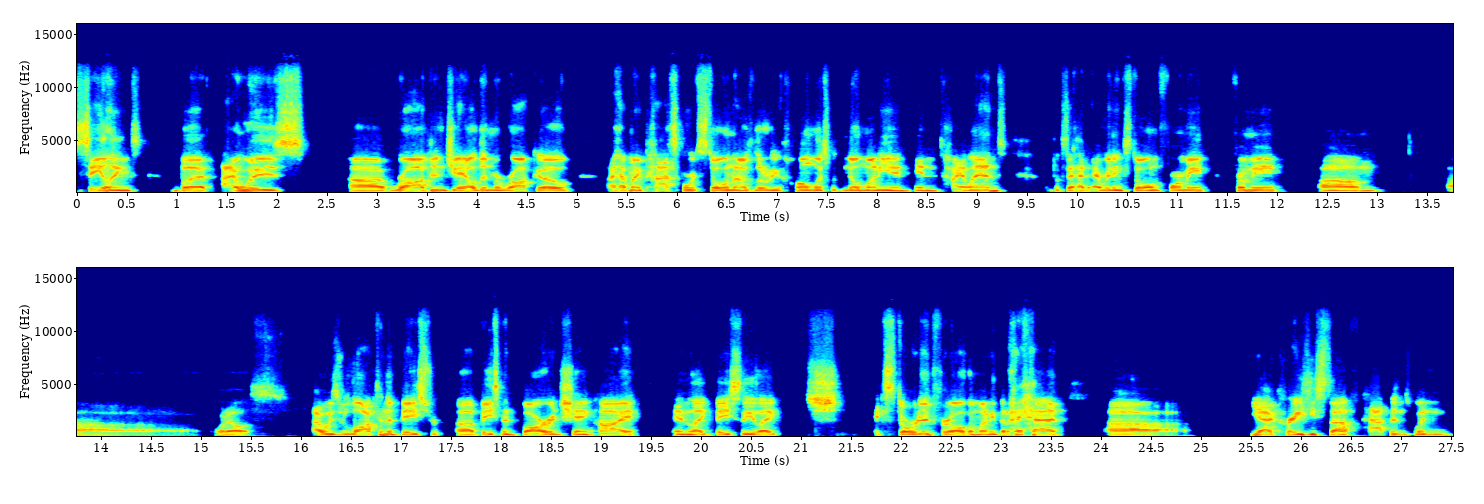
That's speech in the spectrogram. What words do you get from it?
sailings but I was uh, robbed and jailed in Morocco. I had my passport stolen. I was literally homeless with no money in, in Thailand because I had everything stolen for me from me. Um, uh, what else? I was locked in the base, uh, basement bar in Shanghai and like basically like extorted for all the money that I had. Uh, yeah, crazy stuff happens when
